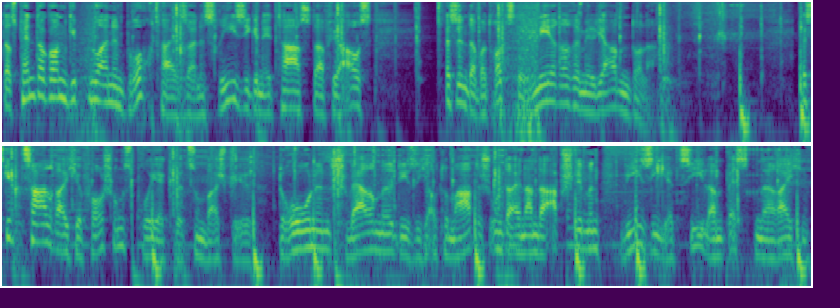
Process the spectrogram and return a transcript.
Das Pentagon gibt nur einen Bruchteil seines riesigen Etats dafür aus, es sind aber trotzdem mehrere Milliarden Dollar. Es gibt zahlreiche Forschungsprojekte, zum Beispiel Drohnenschwärme, die sich automatisch untereinander abstimmen, wie sie ihr Ziel am besten erreichen.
